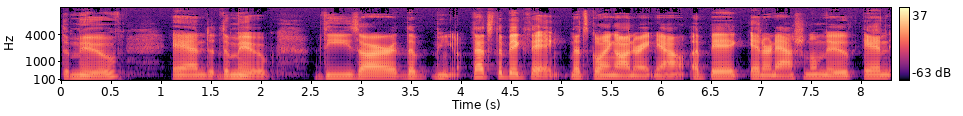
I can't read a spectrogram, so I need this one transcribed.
the move, and the move. These are the, you know, that's the big thing that's going on right now. A big international move. And,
